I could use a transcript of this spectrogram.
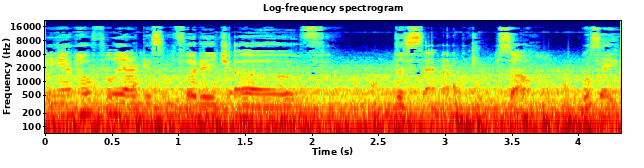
and hopefully I get some footage of the setup. So we'll see.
